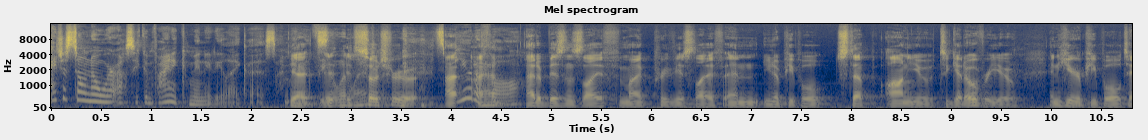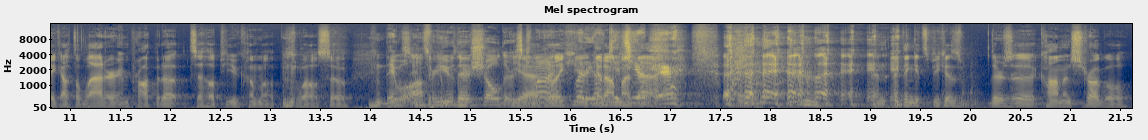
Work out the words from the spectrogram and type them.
I just don't know where else you can find a community like this. I mean, Yeah, it's- it, it's so true. It's I- I, had, beautiful. I had a business life in my previous life, and you know, people step on you to get over you, and here people take out the ladder and prop it up to help you come up as well. So They will it's- it's a offer you their shoulders. Yeah, Come they're on, like, here, get on my back. and, and I think it's because there's a common struggle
